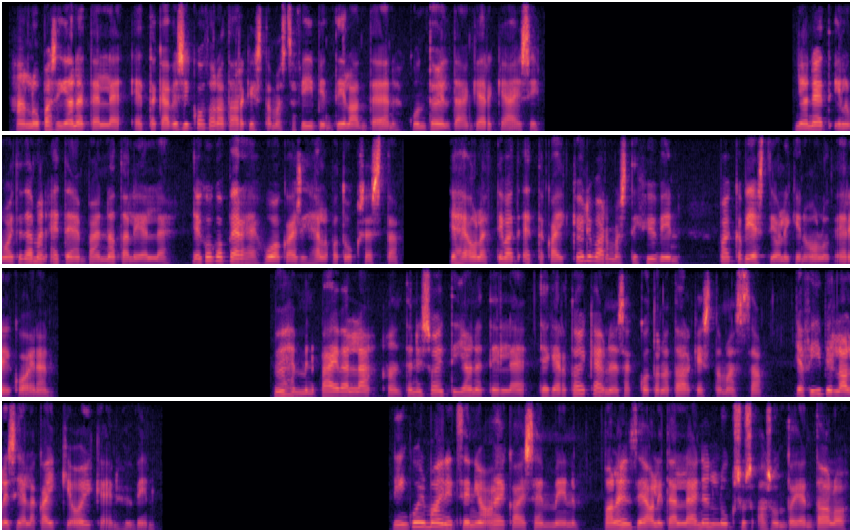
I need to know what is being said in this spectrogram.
Hän lupasi Janetelle, että kävisi kotona tarkistamassa Phoeben tilanteen, kun töiltään kerkeäisi. Janet ilmoitti tämän eteenpäin Natalielle ja koko perhe huokaisi helpotuksesta, ja he olettivat, että kaikki oli varmasti hyvin, vaikka viesti olikin ollut erikoinen. Myöhemmin päivällä Antoni soitti Janetille ja kertoi käyneensä kotona tarkistamassa, ja Fiibillä oli siellä kaikki oikein hyvin. Niin kuin mainitsin jo aikaisemmin, Valencia oli tällainen luksusasuntojen talo,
